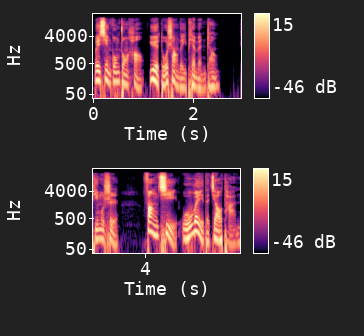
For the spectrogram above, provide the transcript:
微信公众号阅读上的一篇文章，题目是《放弃无谓的交谈》。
